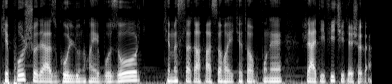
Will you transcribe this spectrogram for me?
که پر شده از گلدون های بزرگ که مثل قفسه های کتابخونه ردیفی چیده شدن.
